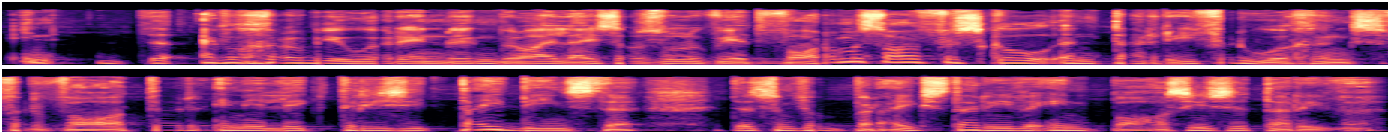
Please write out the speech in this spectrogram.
En ek wil graag by hoor en dink daai luisters wil ook weet waarom is daar 'n verskil in tariefverhogings vir water en elektrisiteitsdienste tussen verbruikstariewe en basiese tariewe?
